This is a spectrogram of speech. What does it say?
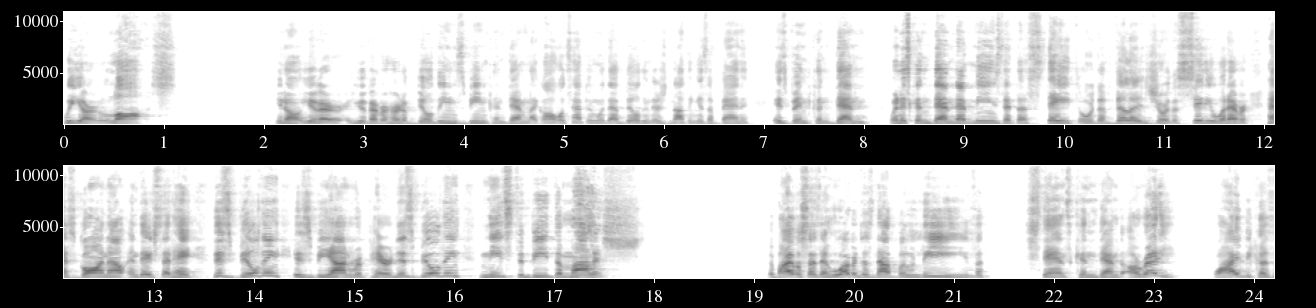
We are lost you know, you've ever, you've ever heard of buildings being condemned, like, oh, what's happening with that building? There's nothing, it's abandoned. It's been condemned. When it's condemned, that means that the state or the village or the city, whatever, has gone out and they've said, hey, this building is beyond repair. This building needs to be demolished. The Bible says that whoever does not believe stands condemned already. Why? Because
